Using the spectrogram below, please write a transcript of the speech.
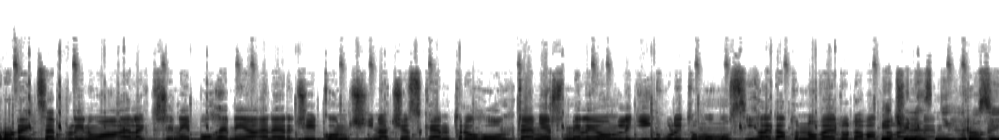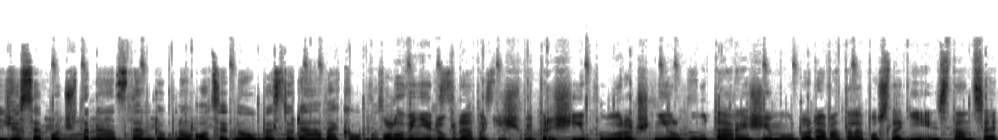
Prodejce plynu a elektřiny Bohemia Energy končí na českém trhu. Téměř milion lidí kvůli tomu musí hledat nové dodavatele. Většina z nich hrozí, že se po 14. dubnu ocitnou bez dodávek. V polovině dubna totiž vyprší půlroční lhůta režimu dodavatele poslední instance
